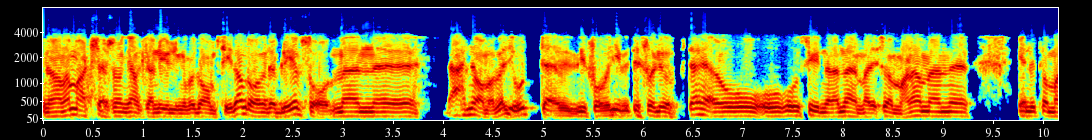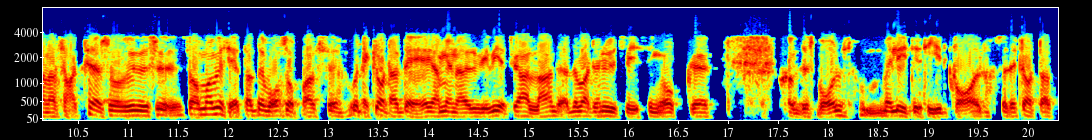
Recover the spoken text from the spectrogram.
en annan match här som ganska nyligen på damsidan då, när det blev så. Men eh, Ja, nu har man väl gjort det. Vi får väl givetvis följa upp det här och, och, och syna det närmare i sömmarna. Men eh, enligt vad man har sagt här så, så, så, har man väl sett att det var så pass. Eh, och det är klart att det är. Jag menar, vi vet ju alla. Det hade varit en utvisning och eh, Skövdes boll med lite tid kvar. Så det är klart att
